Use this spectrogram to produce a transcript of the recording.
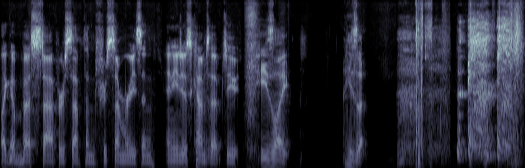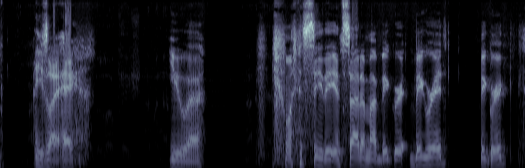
like a bus stop or something for some reason, and he just comes up to you. He's like, he's like, he's like, hey, you uh, you want to see the inside of my big ri- big rig, big rig?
